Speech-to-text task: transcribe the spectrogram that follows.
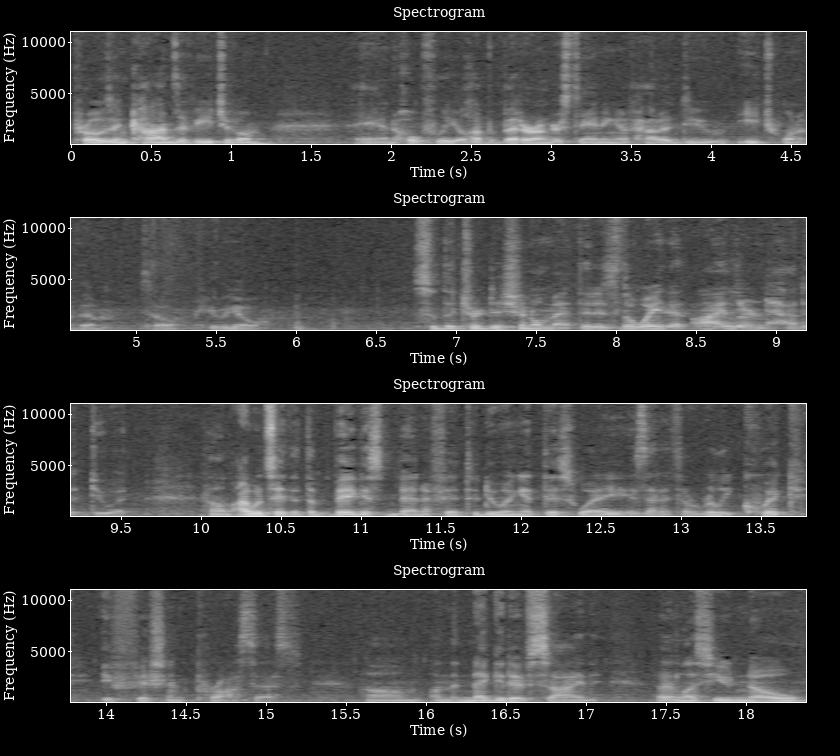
pros and cons of each of them, and hopefully you'll have a better understanding of how to do each one of them. So here we go. So the traditional method is the way that I learned how to do it. Um, I would say that the biggest benefit to doing it this way is that it's a really quick, efficient process. Um, on the negative side, unless you know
